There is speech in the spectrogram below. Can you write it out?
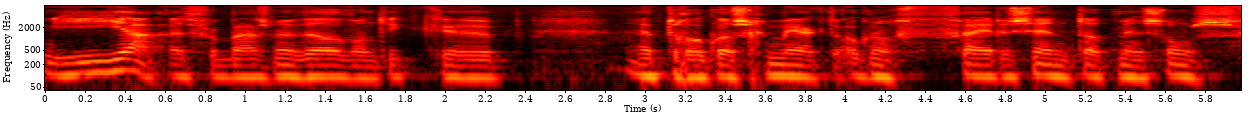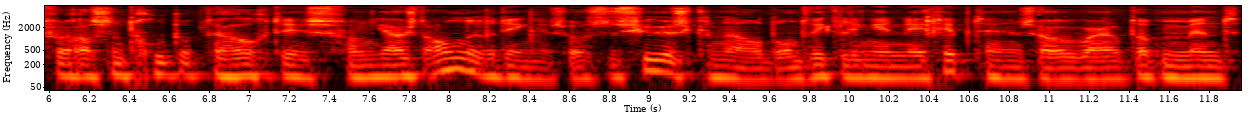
ja, het verbaast me wel, want ik uh, heb toch ook wel eens gemerkt... ook nog vrij recent, dat men soms verrassend goed op de hoogte is... van juist andere dingen, zoals het Suezkanaal, de ontwikkelingen in Egypte en zo... waar op dat moment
